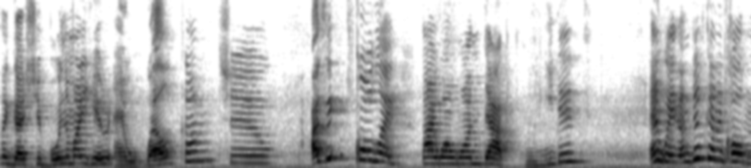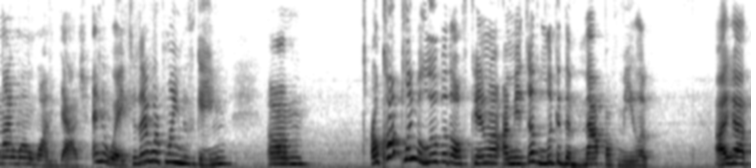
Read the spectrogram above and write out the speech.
Up guys, your boy Namari here and welcome to, I think it's called like 911 dash needed. Anyways, I'm just gonna call it 911 dash. Anyway, today we're playing this game. Um, I'll come playing a little bit off camera. I mean, just look at the map of me, look. I have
